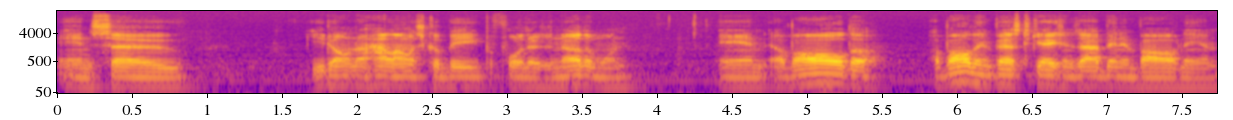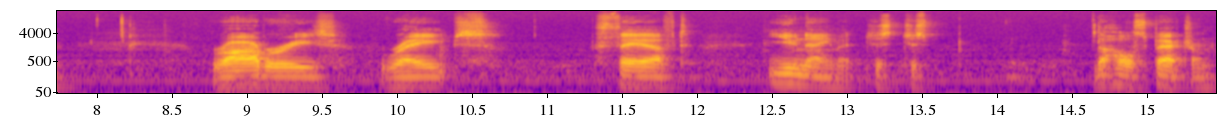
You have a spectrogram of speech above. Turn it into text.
And so you don't know how long it's going to be before there's another one. And of all the of all the investigations I've been involved in, robberies, rapes, theft, you name it, just just the whole spectrum.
